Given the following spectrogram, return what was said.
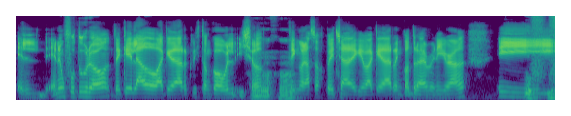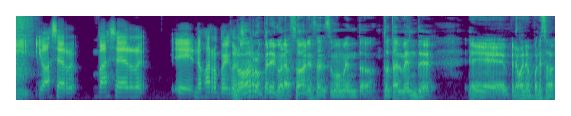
el, en un futuro de qué lado va a quedar Kristen Cole y yo tengo la sospecha de que va a quedar en contra de Renigra y, y va a ser, va a ser, eh, nos va a romper el Nos corazón. va a romper el corazón esa- ese momento, totalmente. Eh, pero bueno, por eso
